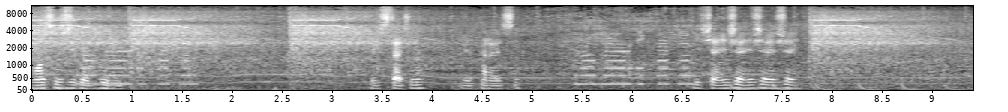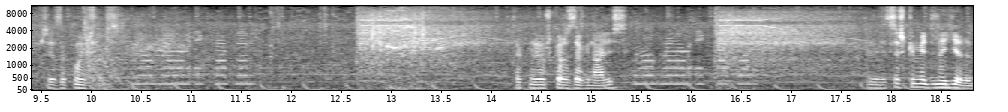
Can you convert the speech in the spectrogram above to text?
Вот, смотрите, как будем. Блистательно. Мне это нравится. Езжай, езжай, езжай, езжай. Все закончилось. Так, немножко разогнались. Я слишком медленно еду.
